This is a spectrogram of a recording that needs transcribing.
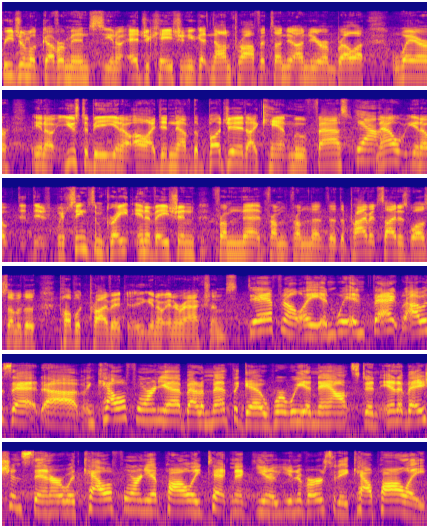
regional governments, you know, education. You get nonprofits under under your umbrella, where you know, it used to be, you know, oh, I didn't have the budget, I can't move fast. Yeah. Now, you know, we've seen some great innovation from the, from from the, the, the private side as well as some of the public-private, uh, you know, interactions. Definitely, and we, in fact, I was at uh, in California about a month ago where we announced an innovation center with California Polytechnic, you know, University, Cal Poly,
